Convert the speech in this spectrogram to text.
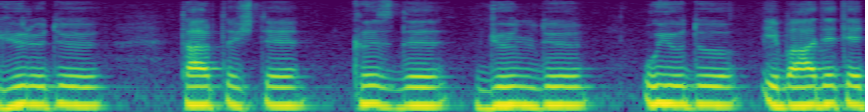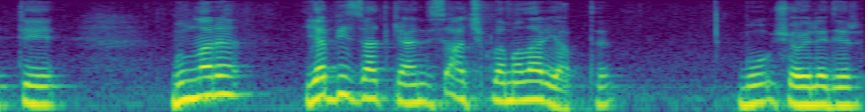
yürüdü, tartıştı, kızdı, güldü, uyudu, ibadet etti. Bunları ya bizzat kendisi açıklamalar yaptı. Bu şöyledir,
